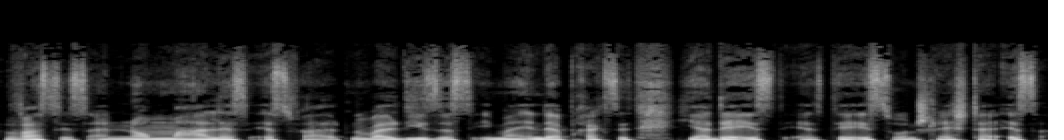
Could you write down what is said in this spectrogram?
was ist ein normales Essverhalten, weil dieses immer in der Praxis, ja, der ist, der ist so ein schlechter Esser.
